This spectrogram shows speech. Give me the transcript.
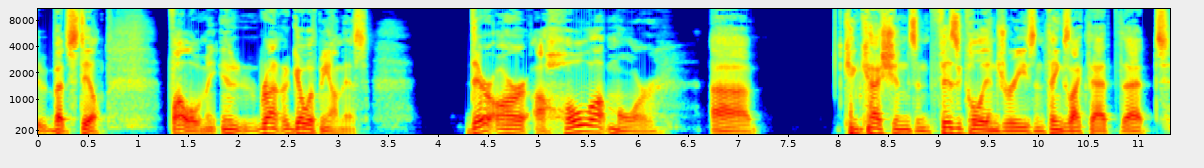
but still, follow me and run go with me on this. There are a whole lot more uh, concussions and physical injuries and things like that that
